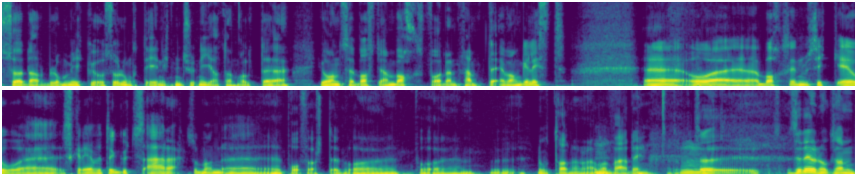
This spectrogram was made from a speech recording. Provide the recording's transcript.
Söderblom gikk jo så langt i 1929 at han kalte Johan Sebastian Bach for den femte evangelist. Eh, og Bach sin musikk er jo eh, skrevet til Guds ære, som han eh, påførte på, på notene når han var mm, ferdig. Mm, så, så, det er jo noe sånn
